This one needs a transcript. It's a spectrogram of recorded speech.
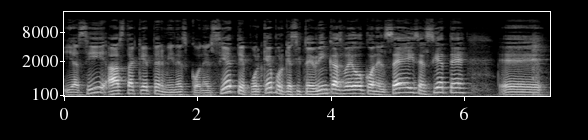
y así hasta que termines con el 7. ¿Por qué? Porque si te brincas luego con el 6, el 7, eh,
